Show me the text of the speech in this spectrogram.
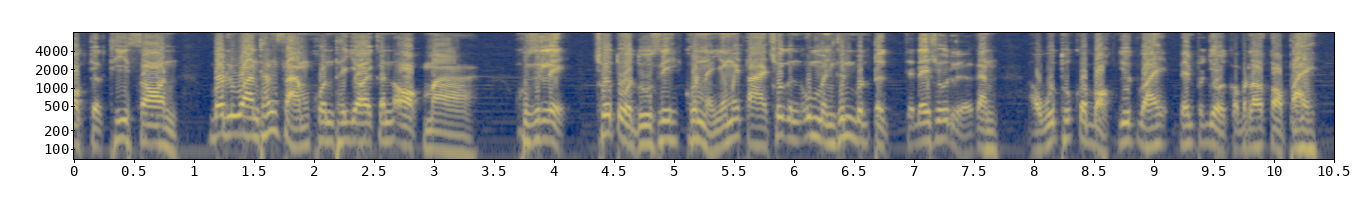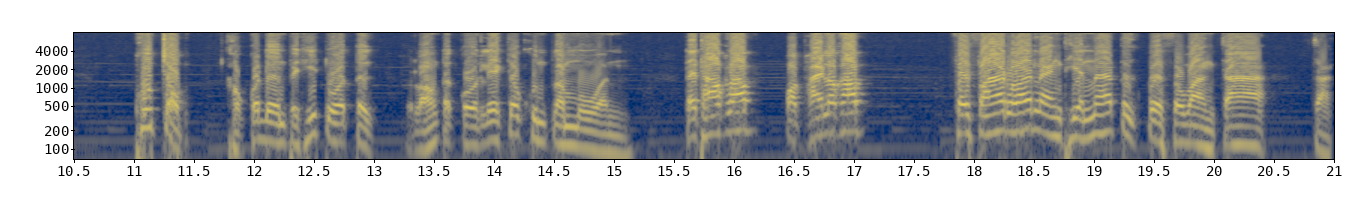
ออกจากที่ซ่อน บริวารทั้งสามคนทยอยกันออกมา คุณสิเลช่วยตรวจดูสิ คนไหนยังไม่ตายช่วยกันอุ้มมันขึ้นบนตึกจะได้ช่วยเหลือกัน อาวุธทุกกระบอกยึดไว้เป็นประโยชน์กับเราต่อไปพูดจบ เขาก็เดินไปที่ตัวตึก ร้องตะโกนเรียกเจ้าคุณประมวล แต่เท้าครับ ปลอดภัยแล้วครับ ไฟฟ้าร้อยแรงเทียนหน้าตึกเปิดสว่างจ้า จาก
